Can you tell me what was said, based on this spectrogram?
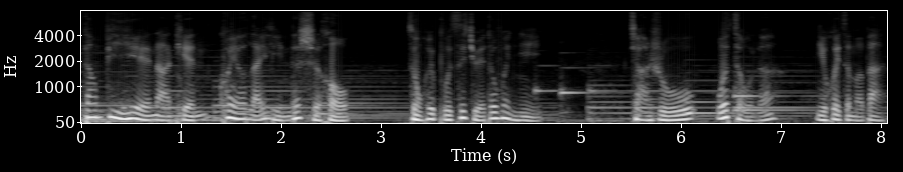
当毕业那天快要来临的时候，总会不自觉地问你：假如我走了，你会怎么办？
